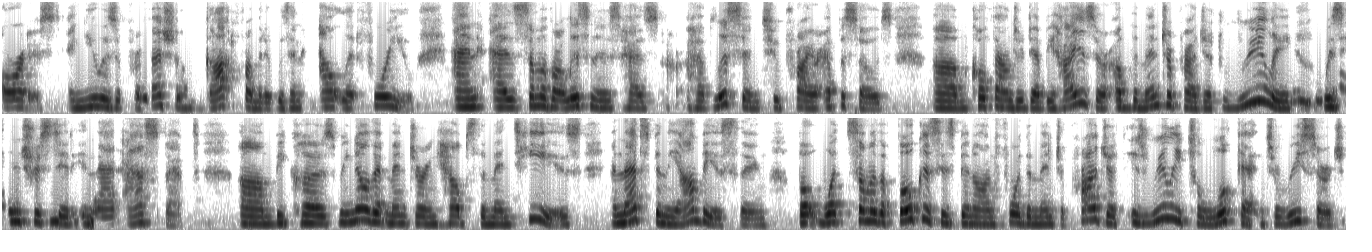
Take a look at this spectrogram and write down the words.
artist and you as a professional got from it. It was an outlet for you. And as some of our listeners has have listened to prior episodes um, co-founder debbie heiser of the mentor project really was interested in that aspect um, because we know that mentoring helps the mentees, and that's been the obvious thing. But what some of the focus has been on for the mentor project is really to look at and to research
